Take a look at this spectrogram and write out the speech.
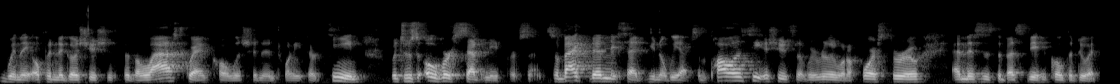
when they opened negotiations for the last Grand Coalition in 2013, which was over 70%. So back then they said, you know, we have some policy issues that we really want to force through, and this is the best vehicle to do it.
